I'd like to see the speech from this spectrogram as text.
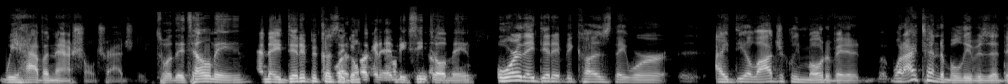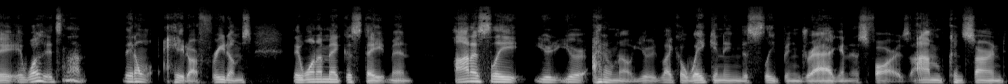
we have a national tragedy. That's what they tell me. And they did it because they don't fucking NBC told me. or they did it because they were uh, ideologically motivated. But What I tend to believe is that they it was it's not they don't hate our freedoms. They want to make a statement. Honestly, you're you're I don't know, you're like awakening the sleeping dragon as far as I'm concerned.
